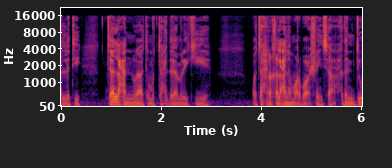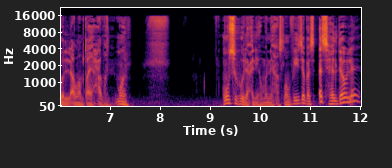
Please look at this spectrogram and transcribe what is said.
التي تلعن الولايات المتحدة الأمريكية وتحرق العلم 24 ساعة. هذا الدول اللي الله مطيح حظن المهم مو سهولة عليهم أن يحصلون فيزا بس أسهل دولة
